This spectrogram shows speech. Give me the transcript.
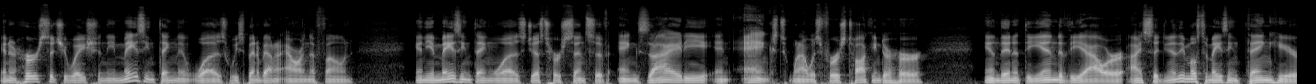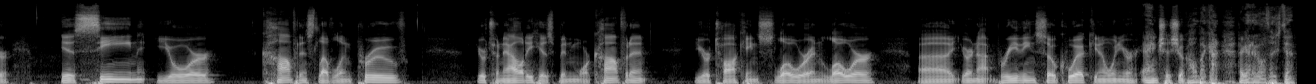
And in her situation, the amazing thing that was, we spent about an hour on the phone, and the amazing thing was just her sense of anxiety and angst when I was first talking to her. And then at the end of the hour, I said, You know, the most amazing thing here is seeing your confidence level improve. Your tonality has been more confident. You're talking slower and lower. Uh, you're not breathing so quick. You know, when you're anxious, you're, like, oh my God, I got to go this done.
